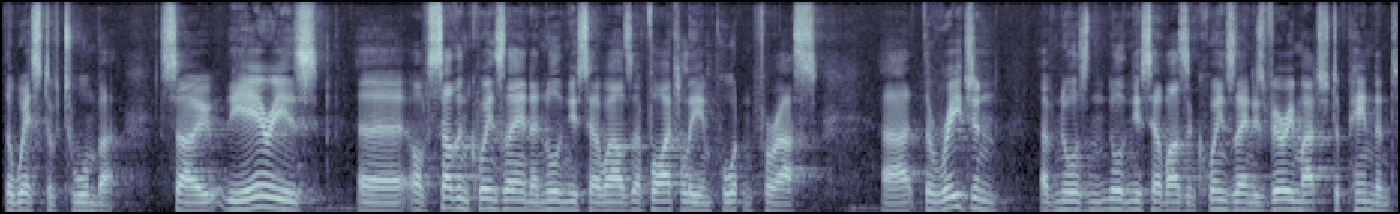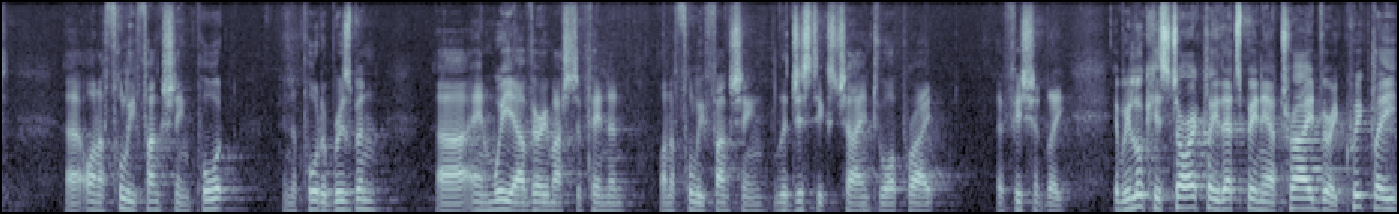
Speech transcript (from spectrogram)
the west of Toowoomba. So the areas uh, of southern Queensland and northern New South Wales are vitally important for us. Uh, the region of northern, northern, New South Wales and Queensland is very much dependent uh, on a fully functioning port in the Port of Brisbane, uh, and we are very much dependent on a fully functioning logistics chain to operate efficiently. If we look historically, that's been our trade very quickly.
